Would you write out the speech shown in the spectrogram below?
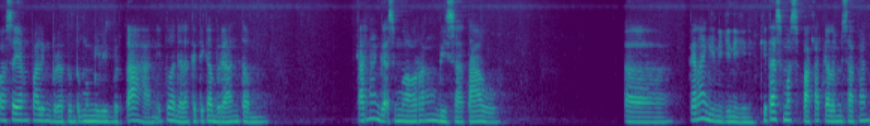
fase yang paling berat untuk memilih bertahan itu adalah ketika berantem. Karena nggak semua orang bisa tahu. Eh karena gini gini gini. Kita semua sepakat kalau misalkan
